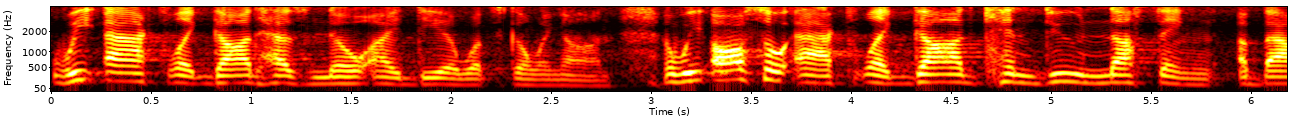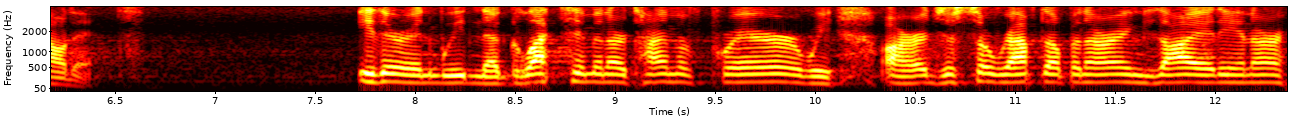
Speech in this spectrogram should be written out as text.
we act like God has no idea what's going on. And we also act like God can do nothing about it. Either and we neglect him in our time of prayer, or we are just so wrapped up in our anxiety and our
